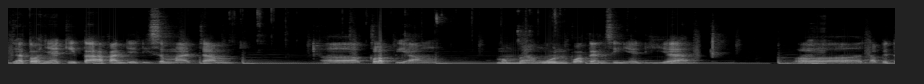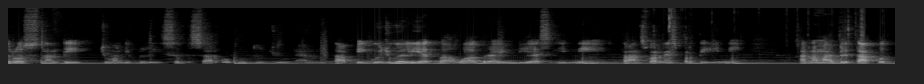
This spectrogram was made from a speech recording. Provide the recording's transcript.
jatuhnya kita akan jadi semacam uh, klub yang membangun potensinya dia uh, hmm. tapi terus nanti cuma dibeli sebesar 27 m. Tapi gue juga lihat bahwa Brahim Diaz ini transfernya seperti ini karena Madrid takut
